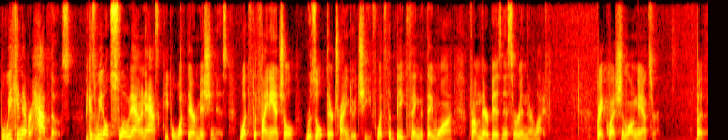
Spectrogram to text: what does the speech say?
But we can never have those because we don't slow down and ask people what their mission is. What's the financial result they're trying to achieve? What's the big thing that they want from their business or in their life? Great question, long answer, but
